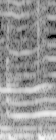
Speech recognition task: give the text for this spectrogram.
love.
